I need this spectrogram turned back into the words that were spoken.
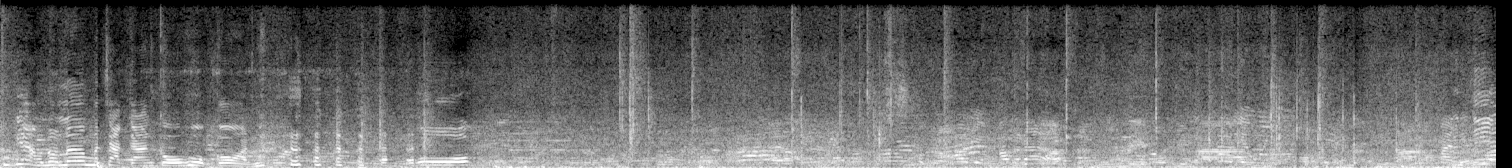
ทุกอย่างมันต้องเริ่มมาจากการโกหกก่อน โอ้เตี้ย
